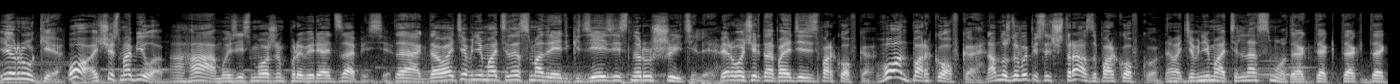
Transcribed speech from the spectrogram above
И руки. О, а еще есть мобила. Ага, мы здесь можем проверять записи. Так, давайте внимательно смотреть, где здесь нарушители. В первую очередь надо понять, где здесь парковка. Вон парковка. Нам нужно выписать штраф за парковку. Давайте внимательно осмотрим. Так, так, так, так,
